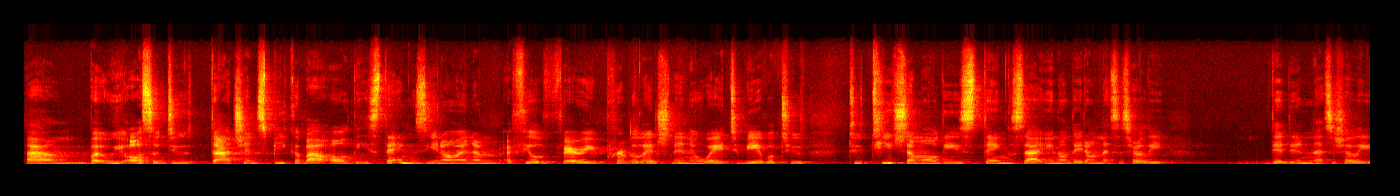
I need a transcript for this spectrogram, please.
Um, but we also do touch and speak about all these things, you know, and I'm, I feel very privileged in a way to be able to to teach them all these things that you know they don't necessarily they didn't necessarily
